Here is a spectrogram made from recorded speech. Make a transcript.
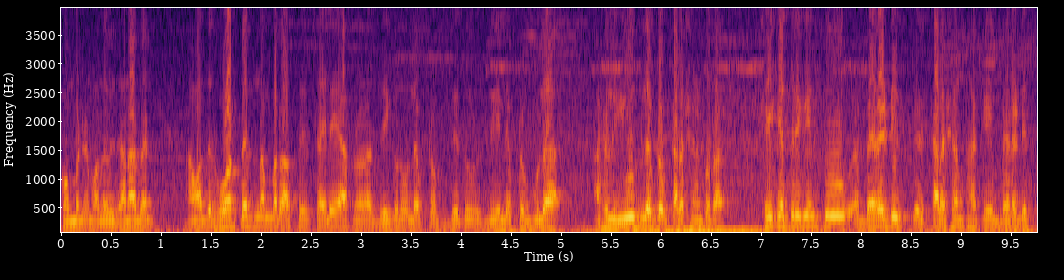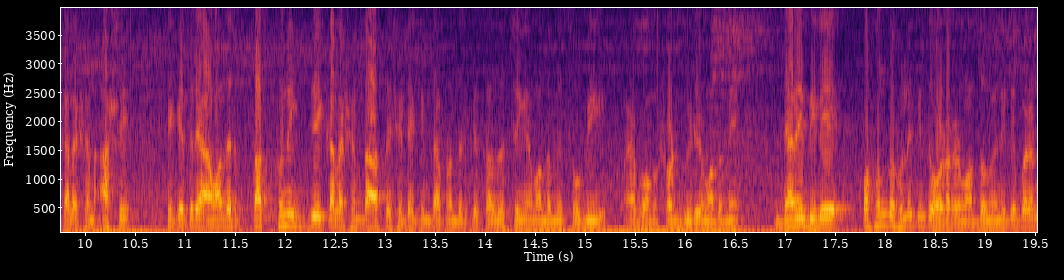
কমেন্টের মাধ্যমে জানাবেন। আমাদের হোয়াটসঅ্যাপ নাম্বার আছে, চাইলে আপনারা যে কোনো ল্যাপটপ যেহেতু যে ল্যাপটপগুলো আসলে ইউজ ল্যাপটপ কালেকশন করা, সেই ক্ষেত্রে কিন্তু ভ্যারাইটিস কালেকশন থাকে ভ্যারাইটিস কালেকশন আসে। সেক্ষেত্রে আমাদের তাৎক্ষণিক যে কালেকশনটা আছে, সেটা কিন্তু আপনাদেরকে সাজেস্টিংয়ের মাধ্যমে, ছবি এবং শর্ট ভিডিওর মাধ্যমে জানিয়ে দিলে পছন্দ হলে কিন্তু অর্ডারের মাধ্যমে নিতে পারেন।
